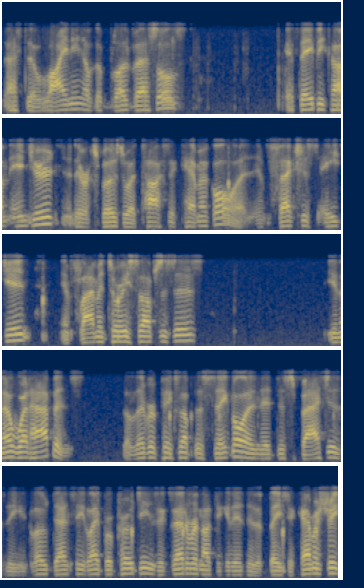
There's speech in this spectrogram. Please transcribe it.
that's the lining of the blood vessels, if they become injured, and they're exposed to a toxic chemical, an infectious agent, inflammatory substances, you know what happens? The liver picks up the signal and it dispatches the low density lipoproteins, et cetera, Not to get into the basic chemistry,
